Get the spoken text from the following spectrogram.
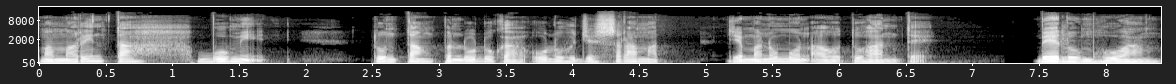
memerintah bumi tuntang penduduk uluh je selamat je manumun au Tuhan te belum huang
